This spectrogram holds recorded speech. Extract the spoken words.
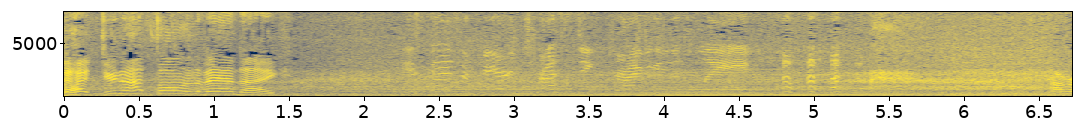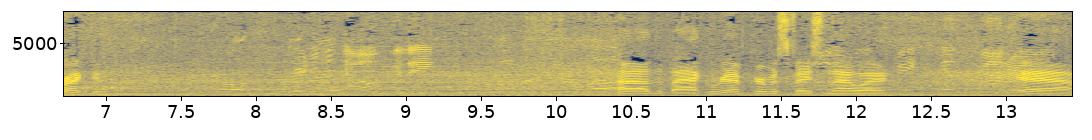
Do not fall into Van Dyke. These guys are very trusting driving in this lane. I reckon. Where do you want the opening? Uh, the back. We're gonna have Grimace facing that way. Yeah.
